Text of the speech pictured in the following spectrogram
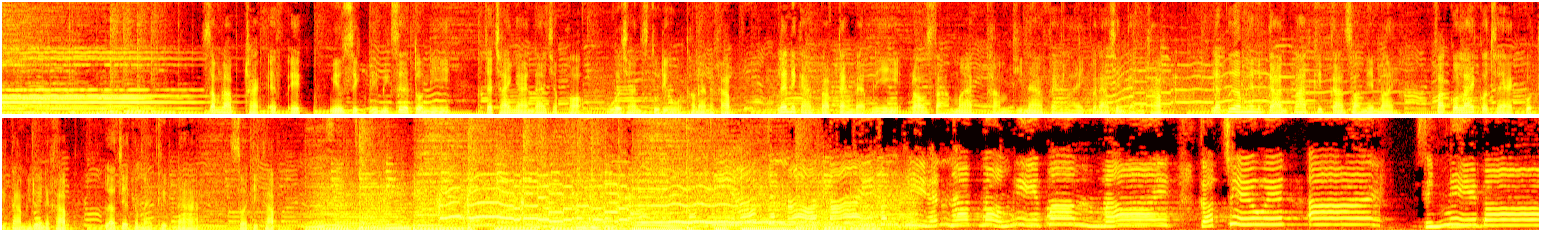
สำหรับ Track FX Music Remixer ตัวนี้ จะใช้งานได้เฉพาะเวอร์ชันสตูดิโอเท่านั้นนะครับ และในการปรับแต่งแบบนี้เราสามารถทำที่หน้าแฟร์ไลท์ก็ได้เช่นกันนะครับ และเพื่อไม่ให้เป็นการพลาดคลิปการสอนใหม่ๆ ฝากกดไลค์กดแชร์กดติดตามให้ด้วยนะครับ แล้วเจอกันใหม่คลิปหน้า สวัสดีครับน้องมีความหมายกับชีวิตอาย สิมีบอ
